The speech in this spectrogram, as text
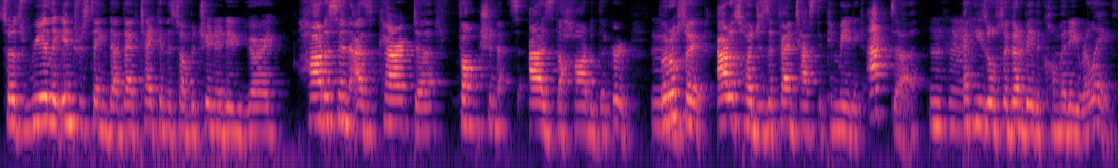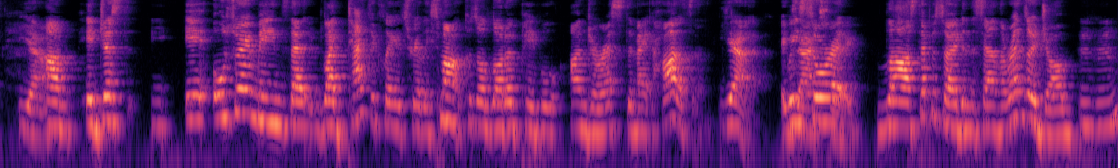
So it's really interesting that they've taken this opportunity to go Hardison as a character functions as the heart of the group. But also Aldous Hodge is a fantastic comedic actor Mm-hmm. and he's also going to be the comedy relief. Yeah. Um, it just it also means that like tactically it's really smart because a lot of people underestimate Hardison. yeah. Exactly. We saw it last episode in the San Lorenzo job. Mm-hmm.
